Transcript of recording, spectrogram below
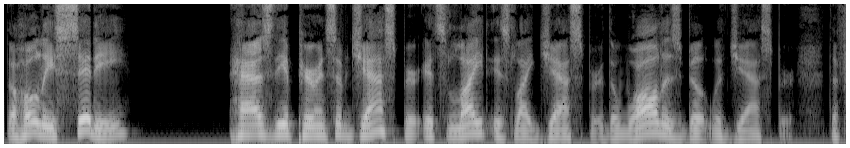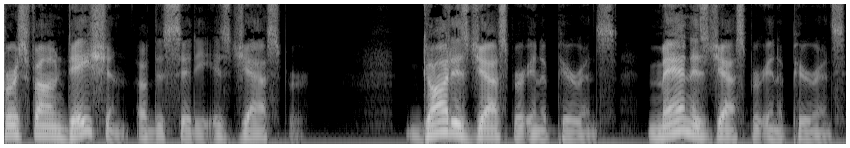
The holy city has the appearance of jasper. Its light is like jasper. The wall is built with jasper. The first foundation of the city is jasper. God is jasper in appearance. Man is jasper in appearance.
